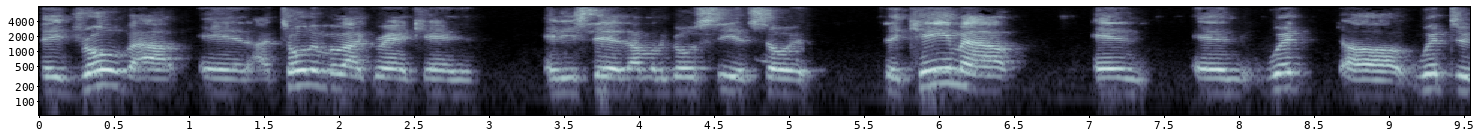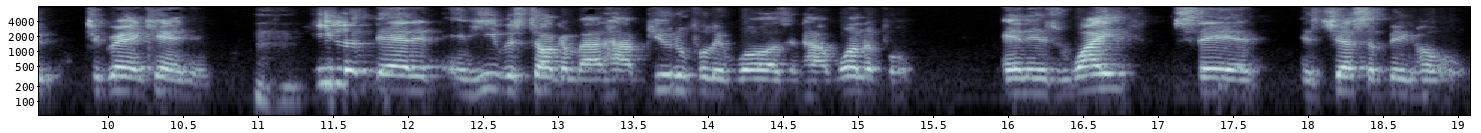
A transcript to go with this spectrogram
they drove out, and I told him about Grand Canyon, and he said I'm going to go see it. So it, they came out and and went uh, went to to Grand Canyon. Mm-hmm. He looked at it and he was talking about how beautiful it was and how wonderful and his wife said it's just a big hole.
